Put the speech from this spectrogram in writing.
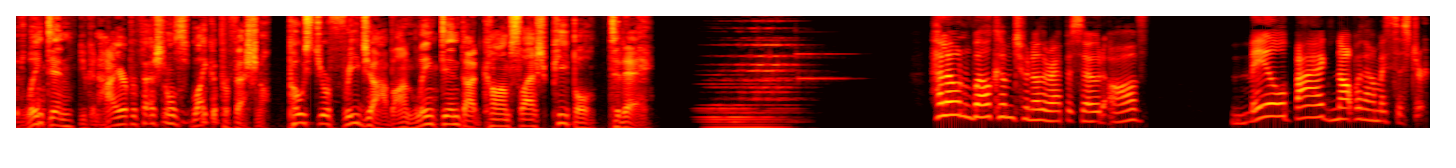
With LinkedIn, you can hire professionals like a professional. Post your free job on linkedin.com slash people today. Hello and welcome to another episode of Mailbag Not Without My Sister.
